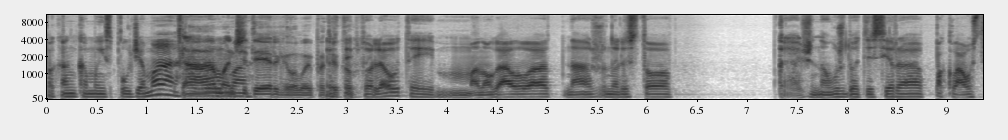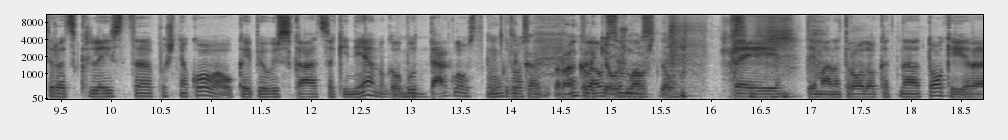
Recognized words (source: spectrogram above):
pakankamai spaudžiama. A, man šitie irgi labai ir patiko. taip toliau, tai mano galva, na, žurnalisto, žinau, užduotis yra paklausti ir atskleisti pašnekovą, o kaip jau viską atsakinėja, nu, galbūt perklausti kai Nu, tai kuriuos. ką, ranką klausimus. užlaužti gal. Tai, tai man atrodo, kad na, tokia yra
